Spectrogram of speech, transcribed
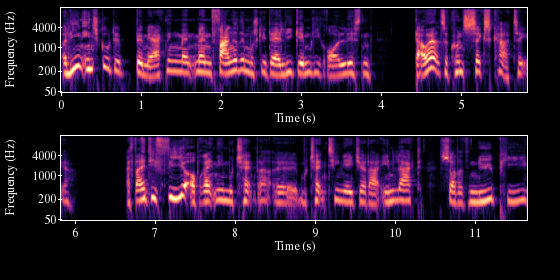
og lige en indskudt bemærkning, man, man fangede det måske, da jeg lige gennemgik rollelisten. Der var altså kun seks karakterer. Altså, der er de fire oprindelige mutanter, øh, mutant-teenager, der er indlagt, så er der den nye pige,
